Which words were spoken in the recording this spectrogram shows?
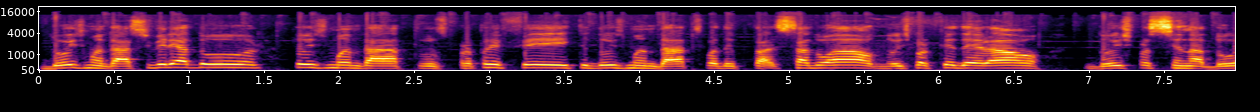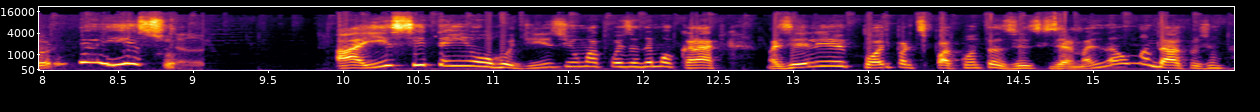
dois mandatos de vereador, dois mandatos para prefeito, dois mandatos para deputado estadual, dois para federal, dois para senador, é isso. Aí se tem o rodízio e uma coisa democrática. Mas ele pode participar quantas vezes quiser, mas não um mandato, por exemplo,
